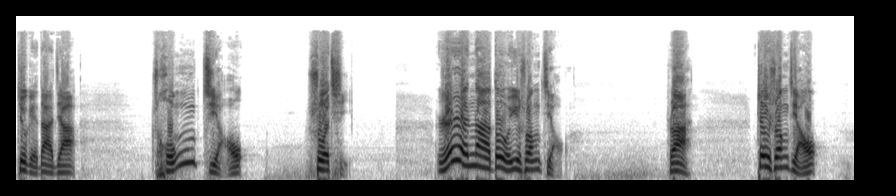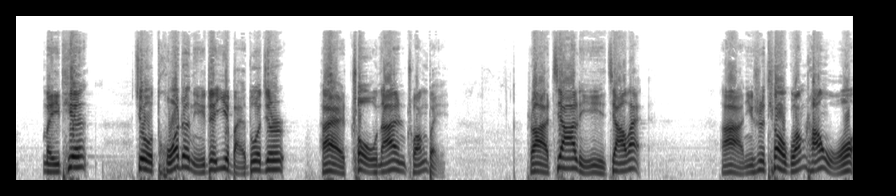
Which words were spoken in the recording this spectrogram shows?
就给大家从脚说起。人人呢都有一双脚，是吧？这双脚每天就驮着你这一百多斤儿，哎，走南闯北，是吧？家里家外，啊，你是跳广场舞。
